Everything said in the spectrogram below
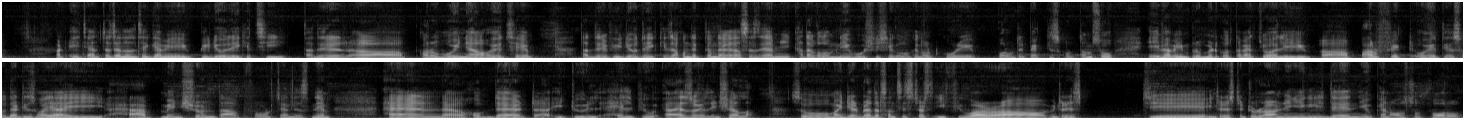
বাট এই চারটা চ্যানেল থেকে আমি ভিডিও দেখেছি, তাদের কারও বই নেওয়া হয়েছে। তাদের ভিডিও দেখে যখন দেখতাম দেখা যাচ্ছে যে আমি খাতা কলম নিয়ে বসি সেগুলোকে নোট করে পরবর্তী প্র্যাকটিস করতাম। সো এইভাবে ইমপ্রুভমেন্ট করতাম অ্যাকচুয়ালি পারফেক্ট ওয়েতে so that is why I have mention the four channels name and hope that it will help you as well ইনশাল্লাহ so my dear brothers and sisters if you are interest interested to learning English then you can also follow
